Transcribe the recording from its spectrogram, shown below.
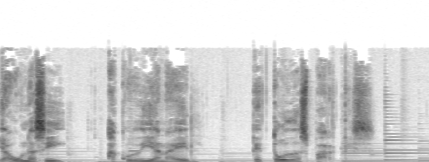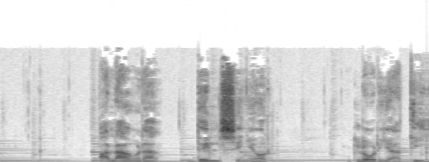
y aún así acudían a él de todas partes. Palabra del Señor, gloria a ti,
